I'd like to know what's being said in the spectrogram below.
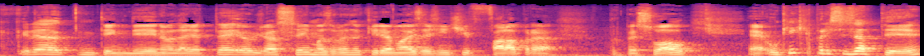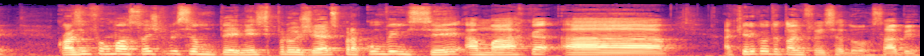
Eu queria entender, na verdade, até eu já sei mais ou menos, eu queria mais a gente falar para o pessoal é, o que, que precisa ter, quais informações que precisam ter nesses projetos para convencer a marca a, a querer contratar um influenciador, sabe?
